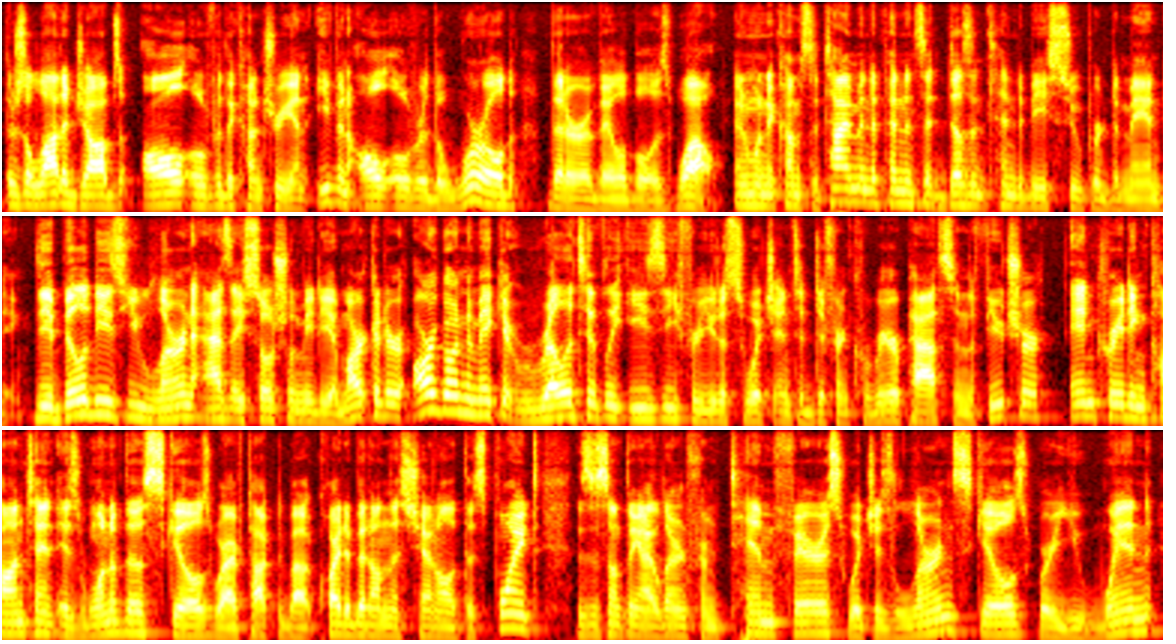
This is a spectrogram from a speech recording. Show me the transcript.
there's a lot of jobs all over the country and even all over the world that are available as well. And when it comes to time independence, it doesn't tend to be super demanding. The abilities you learn as a social media marketer are going to make it relatively easy for you to switch into different career paths in the future. And creating content is one of those skills where I've talked about quite a bit on this channel at this point. This is something I learned from Tim Ferriss, which is learn skills where you win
